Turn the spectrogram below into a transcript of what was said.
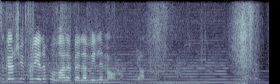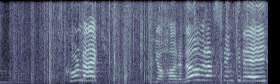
Så kanske vi får reda på vad Arabella ville med honom. Ja. Cormac! Jag har en överraskning till dig!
